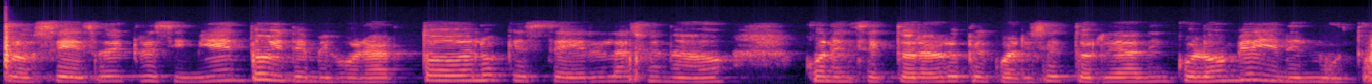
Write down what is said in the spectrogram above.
proceso de crecimiento y de mejorar todo lo que esté relacionado con el sector agropecuario y sector real en Colombia y en el mundo.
